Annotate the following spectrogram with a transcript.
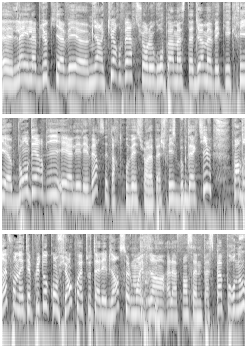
euh, Laila Bio qui avait euh, mis un cœur vert sur le groupe Ama Stadium avec écrit euh, Bon Derby et Allez les Verts. C'est à retrouver sur la page Facebook d'Active. Enfin bref, on était plutôt confiants, quoi. Tout allait bien. Seulement, eh bien, à la fin, ça ne passe pas pour nous.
